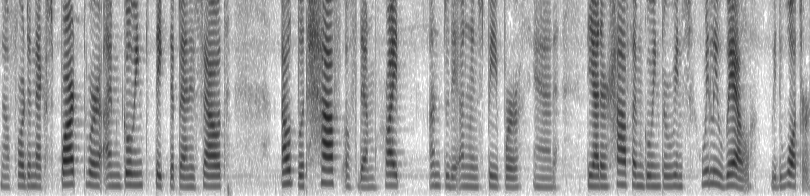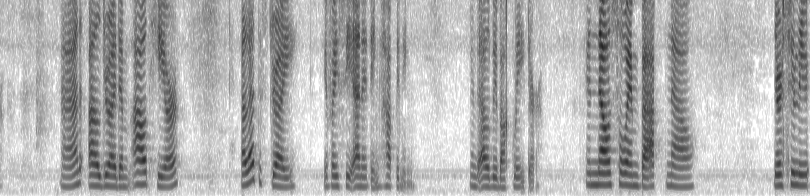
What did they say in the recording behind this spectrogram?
Now for the next part where I'm going to take the pennies out, I'll put half of them right onto the unrinsed paper and the other half I'm going to rinse really well with water. And I'll dry them out here. I'll let this dry if I see anything happening. And I'll be back later. And now so I'm back now. There's really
